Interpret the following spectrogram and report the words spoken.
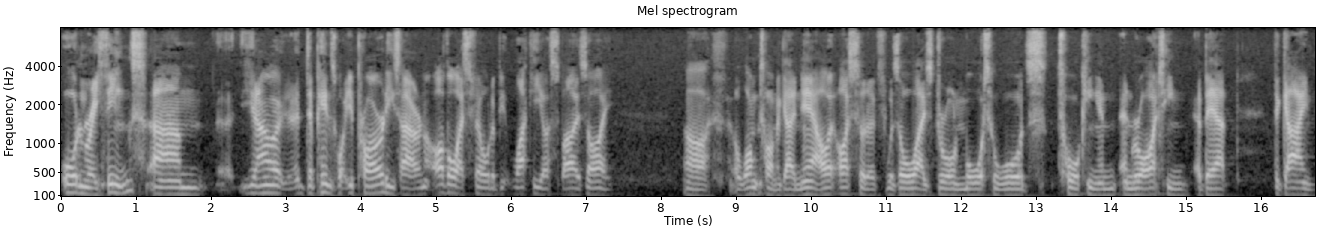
ordinary things. Um, you know, it depends what your priorities are, and I've always felt a bit lucky, I suppose. I, uh, a long time ago now, I, I, sort of was always drawn more towards talking and, and writing about the game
